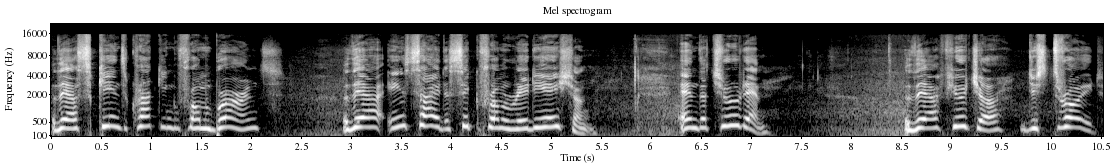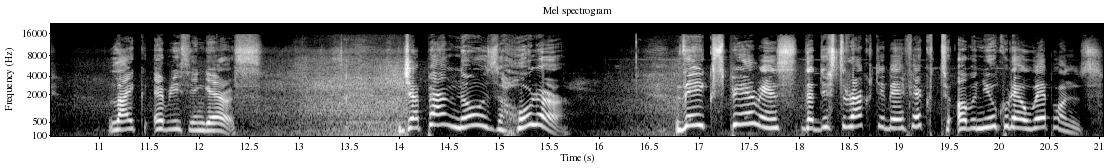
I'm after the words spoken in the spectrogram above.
their skins cracking from burns, their inside sick from radiation, and the children, their future destroyed like everything else. Japan knows horror. They experience the destructive effect of nuclear weapons,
